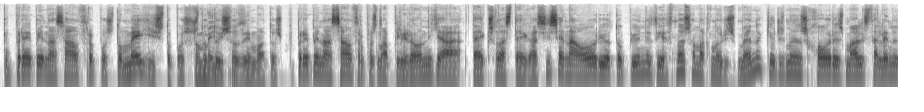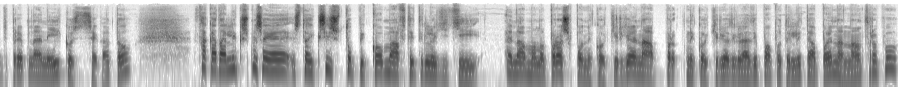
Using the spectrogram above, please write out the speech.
που πρέπει ένας άνθρωπος, το μέγιστο ποσοστό το του εισοδήματος που πρέπει ένας άνθρωπος να πληρώνει για τα έξοδα στέγασης, ένα όριο το οποίο είναι διεθνώς αναγνωρισμένο και ορισμένες χώρες μάλιστα λένε ότι πρέπει να είναι 20%, θα καταλήξουμε σε, στο εξίσου τοπικό με αυτή τη λογική. Ένα μονοπρόσωπο νοικοκυριό, ένα νοικοκυριό δηλαδή που αποτελείται από έναν άνθρωπο,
